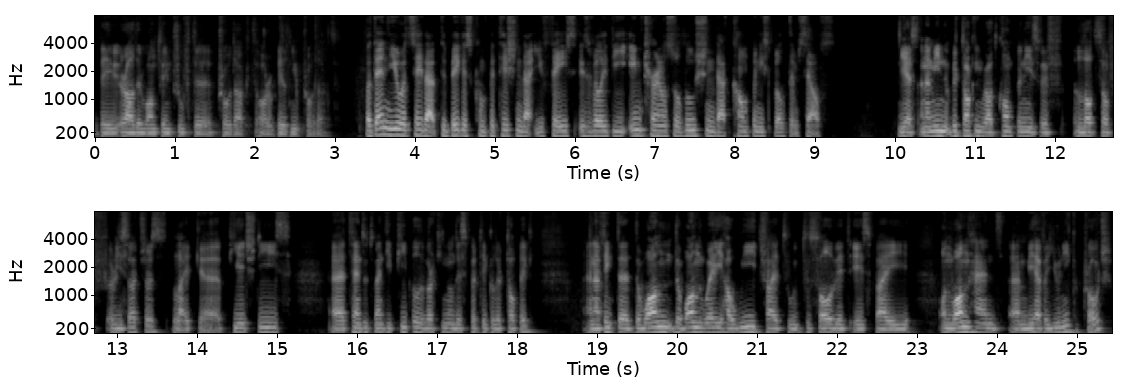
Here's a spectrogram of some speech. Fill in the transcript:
They rather want to improve the product or build new products. But then you would say that the biggest competition that you face is really the internal solution that companies build themselves. Yes, and I mean we're talking about companies with lots of researchers, like uh, PhDs, uh, 10 to 20 people working on this particular topic. And I think that the one the one way how we try to to solve it is by on one hand um, we have a unique approach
